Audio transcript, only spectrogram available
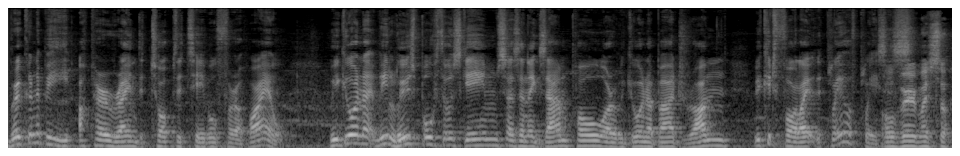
we're going to be up around the top of the table for a while we go on we lose both those games as an example, or we go on a bad run, we could fall out the playoff places. Oh, very much so.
